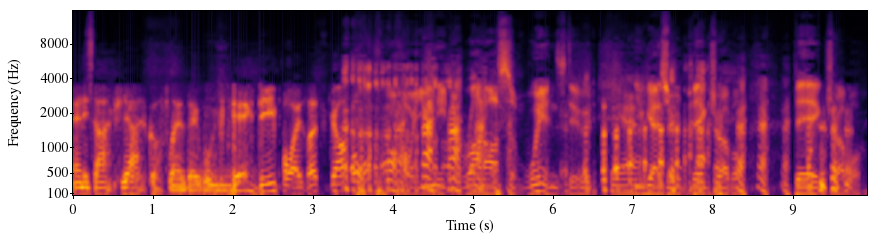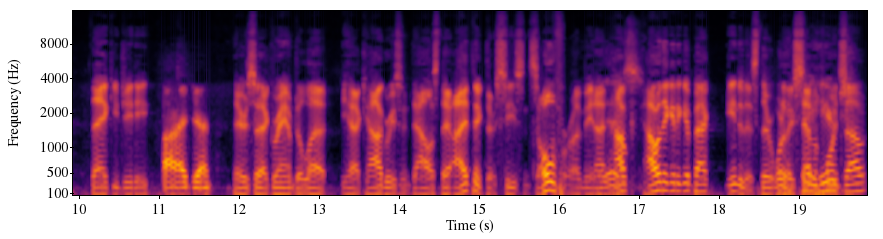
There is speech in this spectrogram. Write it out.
anytime, yeah, go Flames. Like, we dig deep, boys. Let's go. Oh, you need to run off some wins, dude. Yeah. You guys are in big trouble. Big trouble. Thank you, GD. All right, Jen. There's uh, Graham DeLaet. Yeah, Calgary's in Dallas. They, I think their season's over. I mean, I, how how are they going to get back into this? They're what are they It's seven huge- points out?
